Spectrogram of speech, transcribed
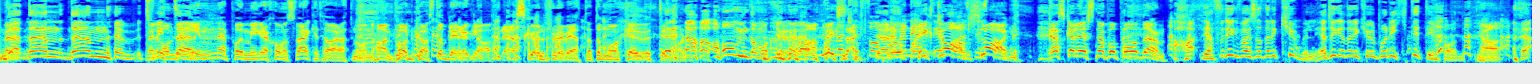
den, den, den Men om du Twitter... inne på Migrationsverket hör att någon har en podcast, då blir du glad för deras skull, för du vet att de åker ut imorgon. Ja, om de åker ut. Ja, exakt. Jag Fick du avslag? Jag ska lyssna på podden! Jaha, jag tycker faktiskt att den är kul. Jag tycker att den är kul på riktigt, din podd. Ja. Ja,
